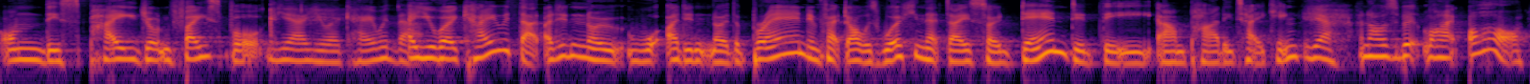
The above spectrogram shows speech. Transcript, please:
on this page on Facebook. yeah, you okay with that? Are you okay with that? I didn't know. I didn't know the brand. In fact, I was working that day, so Dan did the um, party taking. Yeah. and I was a bit like, oh,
